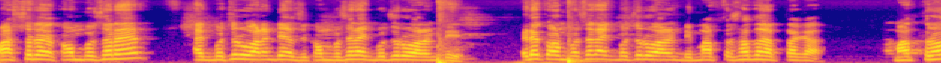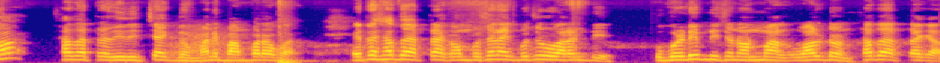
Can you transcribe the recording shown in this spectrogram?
পাঁচশো টাকা। কম্পোসারের এক বছর ওয়ারেন্টি আছে। কম্পোসার এক বছর ওয়ারেন্টি এটা কম্পোসার এক বছর ওয়ারেন্টি মাত্র সাত হাজার টাকা। মাত্র সাত হাজার টাকা দিয়ে দিচ্ছে একদম মানে বাম্পার অফার এটা সাত হাজার টাকা। কম্পোসার এক বছর ওয়ারেন্টি উপরেটিভ নিচে নর্মাল ওয়ালটন সাত হাজার টাকা।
